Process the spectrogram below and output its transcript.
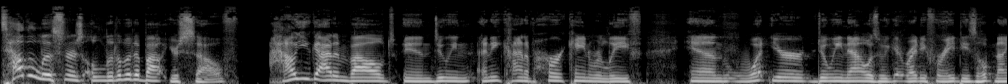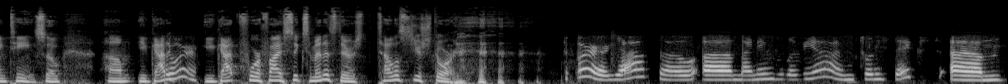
Tell the listeners a little bit about yourself, how you got involved in doing any kind of hurricane relief, and what you're doing now as we get ready for Eight Days of Hope 19. So, um, you got Sure. you got four, five, six minutes there. Tell us your story. Sure, yeah. So uh, my name's Alivya. I'm 26. Um,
